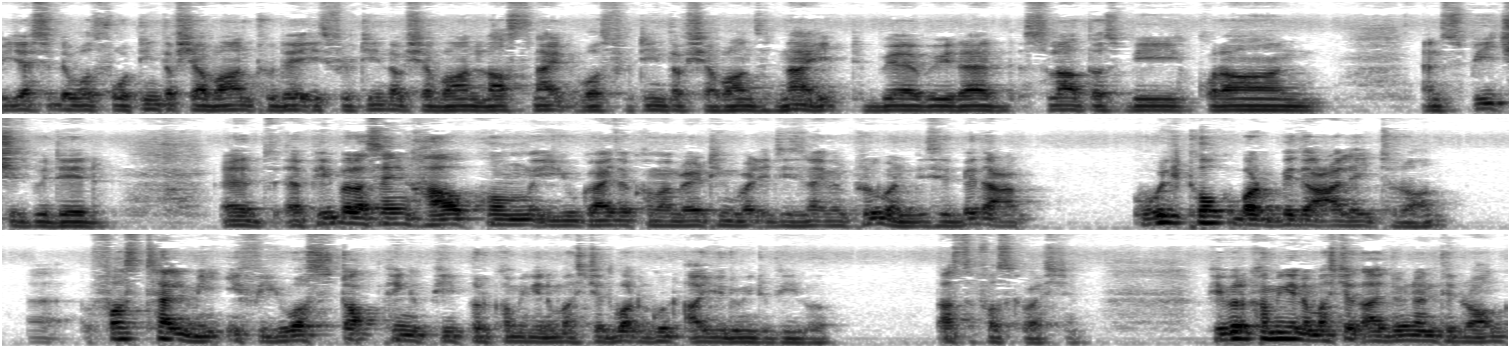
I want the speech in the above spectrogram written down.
yesterday was 14th of Shaban, today is 15th of Shaban, last night was 15th of Shaban's night, where we read Salat Tasbih, Quran, and speeches we did. And uh, people are saying, how come you guys are commemorating but it is not even proven? This is bid'ah. We'll talk about bid'ah later on. Uh, first tell me, if you are stopping people coming in a masjid, what good are you doing to people? That's the first question. People coming in a masjid are doing anything wrong?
